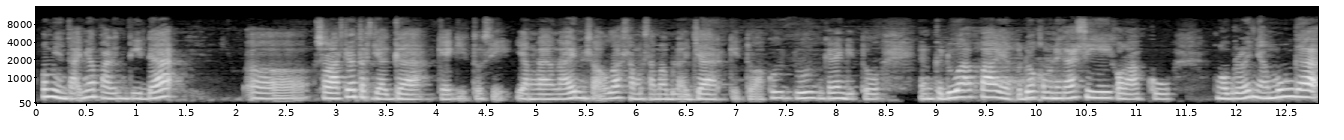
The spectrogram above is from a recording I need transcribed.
aku mintanya paling tidak eh, sholatnya terjaga kayak gitu sih. Yang lain-lain insya Allah sama-sama belajar gitu. Aku dulu mikirnya gitu. Yang kedua apa? Yang kedua komunikasi. Kalau aku ngobrolnya nyambung nggak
